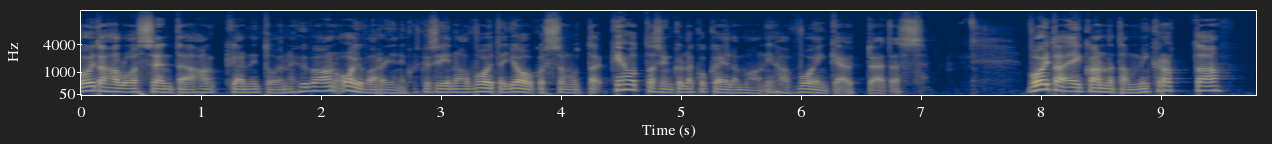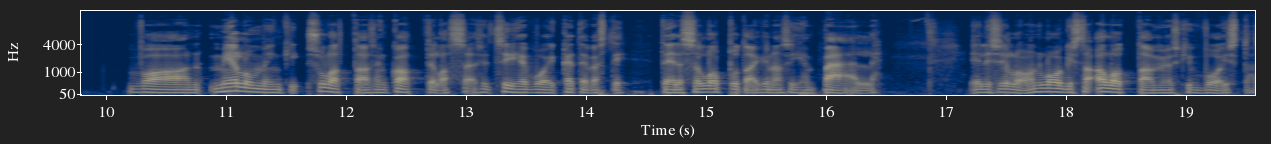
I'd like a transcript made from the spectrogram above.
voita halua sentään hankkia, niin toinen hyvä on oivariini, koska siinä on voita joukossa, mutta kehottaisin kyllä kokeilemaan ihan voin käyttöä tässä. Voita ei kannata mikrottaa, vaan mieluumminkin sulattaa sen kattilassa ja sitten siihen voi kätevästi tehdä sen lopputaikinan siihen päälle. Eli silloin on loogista aloittaa myöskin voista.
